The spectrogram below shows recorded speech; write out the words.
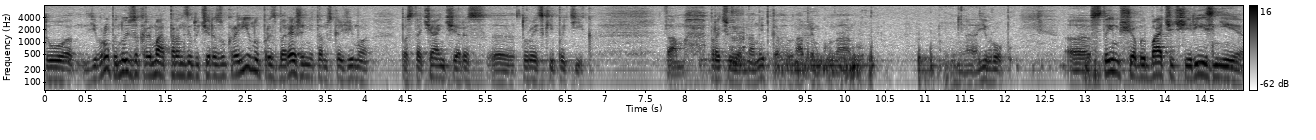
до Європи, ну і, зокрема, транзиту через Україну при збереженні, там, скажімо, постачань через е, турецький потік. Там працює одна нитка в напрямку на е, Європу. Е, З тим, щоб бачачи різні е,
